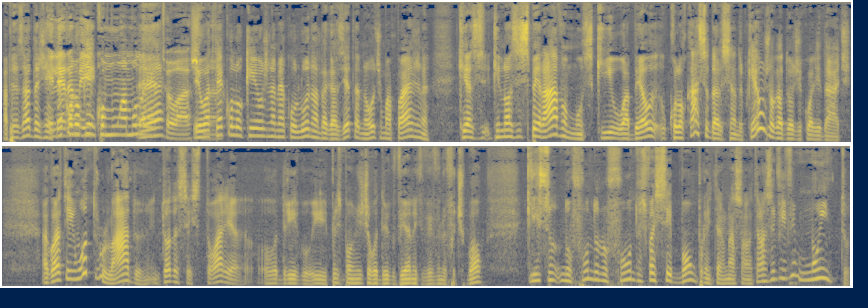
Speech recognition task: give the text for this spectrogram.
Apesar da gente. Ele era meio como um amuleto, É, eu acho, Eu né? até coloquei hoje na minha coluna da Gazeta, na última página, que, as- que nós esperávamos que o Abel colocasse o D'Alessandro, porque é um jogador de qualidade. Agora tem um outro lado em toda essa história, Rodrigo, e principalmente o Rodrigo Viana, que vive no futebol, que isso, no fundo, no fundo, isso vai ser bom para o Internacional. O Internacional vive muito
